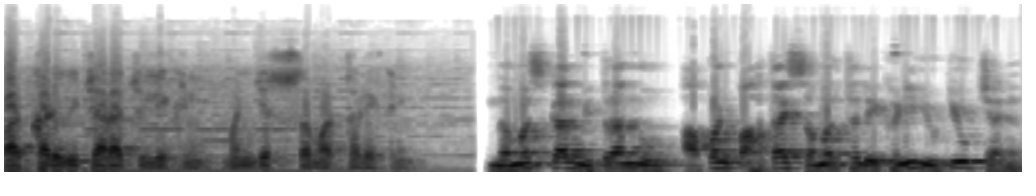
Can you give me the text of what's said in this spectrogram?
परखड विचाराची लेखणी म्हणजेच समर्थ लेखणी. नमस्कार मित्रांनो आपण पाहताय समर्थ लेखणी युट्यूब चॅनल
